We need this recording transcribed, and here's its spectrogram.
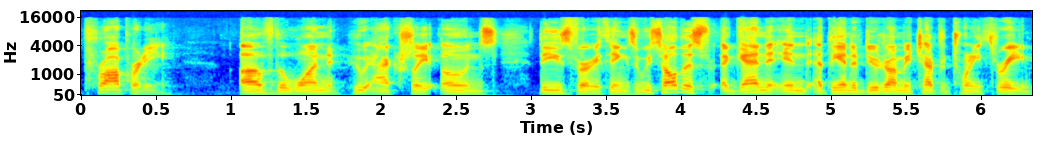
property of the one who actually owns these very things. We saw this again in, at the end of Deuteronomy chapter 23,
